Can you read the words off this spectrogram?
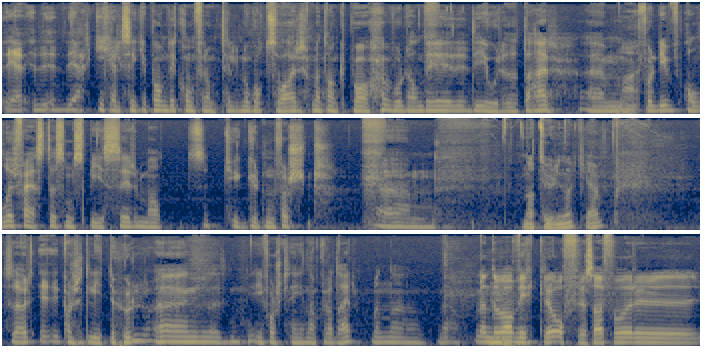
jeg, jeg er ikke helt sikker på om de kom fram til noe godt svar med tanke på hvordan de, de gjorde dette her. Um, for de aller fleste som spiser mat, tygger den først. Um, Naturlig nok, ja. Så det er kanskje et lite hull uh, i forskningen akkurat der. Men, uh, ja. Men det var virkelig å ofre seg for, eh,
